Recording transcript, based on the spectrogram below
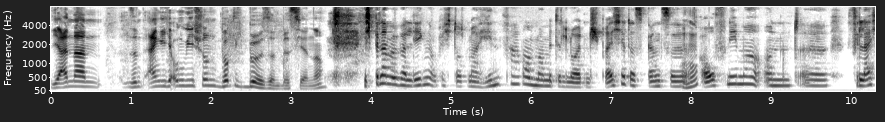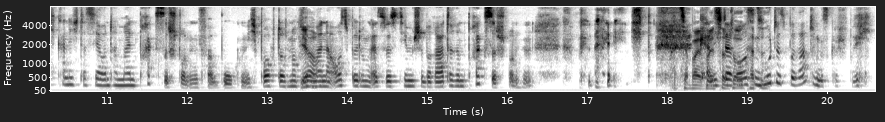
die anderen sind eigentlich irgendwie schon wirklich böse ein bisschen, ne? Ich bin am überlegen, ob ich dort mal hinfahre und mal mit den Leuten spreche, das Ganze mhm. aufnehme und äh, vielleicht kann ich das ja unter meinen Praxisstunden verbuchen. Ich brauche doch noch für ja. meine Ausbildung als systemische Beraterin Praxisstunden. vielleicht ja bei, kann ich daraus ein gutes Beratungsgespräch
